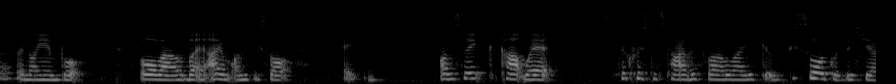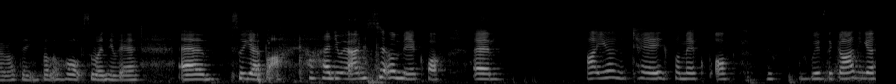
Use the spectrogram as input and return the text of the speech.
uh, annoying, but oh well. But I'm honestly so it, honestly can't wait for Christmas time as well. Like it'll be so good this year, I think. Well, I hope so anyway. Um, so yeah, but anyway, I'm just take my makeup off. Um, I am take my makeup off with, with the Garnier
